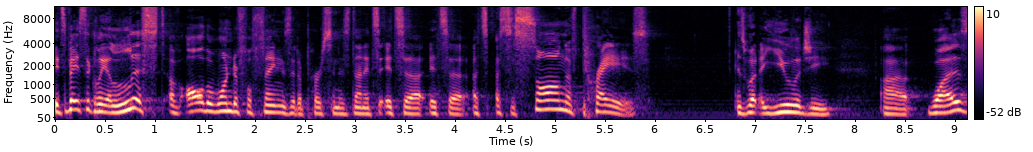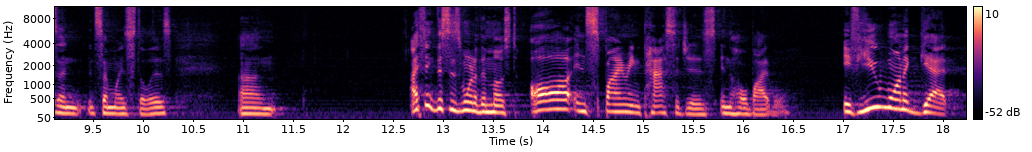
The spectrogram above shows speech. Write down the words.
It's basically a list of all the wonderful things that a person has done. It's, it's, a, it's, a, it's, a song of praise, is what a eulogy uh, was, and in some ways still is. Um, I think this is one of the most awe inspiring passages in the whole Bible. If you want to get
